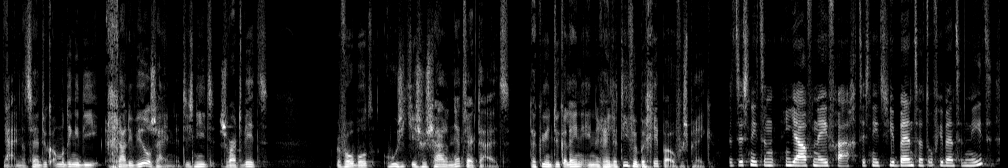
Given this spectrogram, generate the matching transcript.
Ja, en dat zijn natuurlijk allemaal dingen die gradueel zijn. Het is niet zwart-wit. Bijvoorbeeld, hoe ziet je sociale netwerk eruit? Daar kun je natuurlijk alleen in relatieve begrippen over spreken. Het is niet een, een ja of nee vraag. Het is niet je bent het of je bent het niet.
